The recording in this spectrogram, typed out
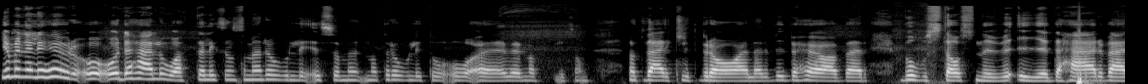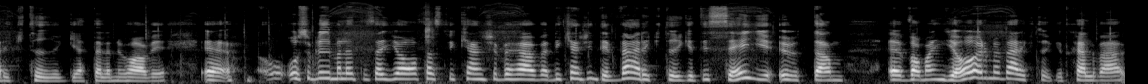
Ja men eller hur och, och det här låter liksom som en rolig, som något roligt och, och, eh, eller något liksom något verkligt bra eller vi behöver boosta oss nu i det här verktyget eller nu har vi eh, och, och så blir man lite så här ja fast vi kanske behöver det kanske inte är verktyget i sig utan eh, Eh, vad man gör med verktyget själva.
